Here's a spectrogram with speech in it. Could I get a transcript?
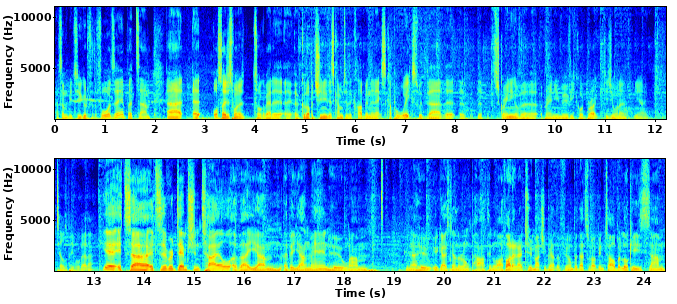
That's not going to be too good for the forwards there. But um, uh, uh, also, just want to talk about a, a, good opportunity that's come to the club in the next couple of weeks with uh, the, the, the screening of a, a, brand new movie called Broke. Did you want to, you know, tell the people about that? Yeah, it's uh, it's a redemption tale of a um, of a young man who. Um, you know, who, who goes down the wrong path in life. I don't know too much about the film, but that's what I've been told. But look, he's um,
